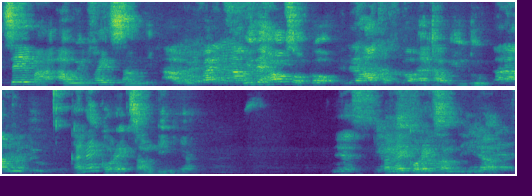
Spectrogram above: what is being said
Sema, I will find something I will find something in the house of God in the house of God that I will do. that I will do. Can I correct something here? Yes. Can I correct something here? Yeah.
